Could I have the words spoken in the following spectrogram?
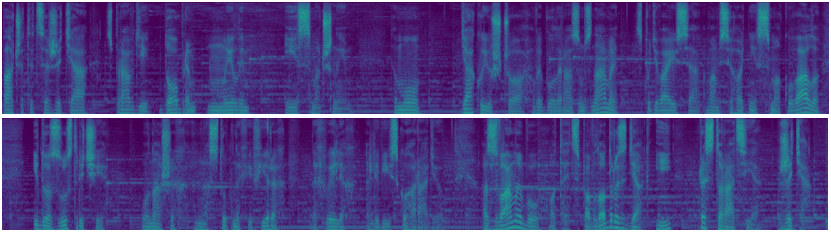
бачити це життя справді добрим, милим і смачним. Тому дякую, що ви були разом з нами. Сподіваюся, вам сьогодні смакувало і до зустрічі у наших наступних ефірах на хвилях Львівського радіо. А з вами був отець Павло Дроздяк і Ресторація життя.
